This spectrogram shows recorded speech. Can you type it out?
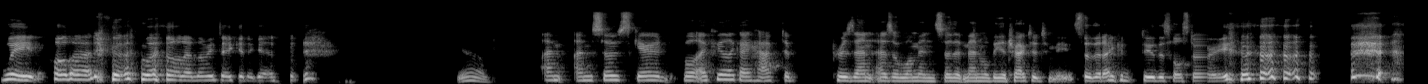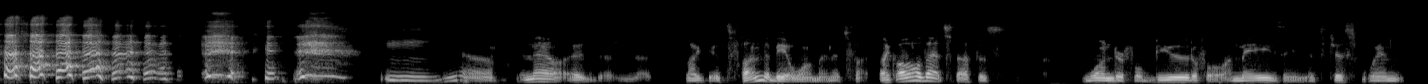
Wait, hold on. hold on, let me take it again. yeah. I'm I'm so scared. Well, I feel like I have to present as a woman so that men will be attracted to me so that I could do this whole story. Mm. Yeah. Now, like it's fun to be a woman. It's fun. Like all that stuff is wonderful, beautiful, amazing. It's just when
